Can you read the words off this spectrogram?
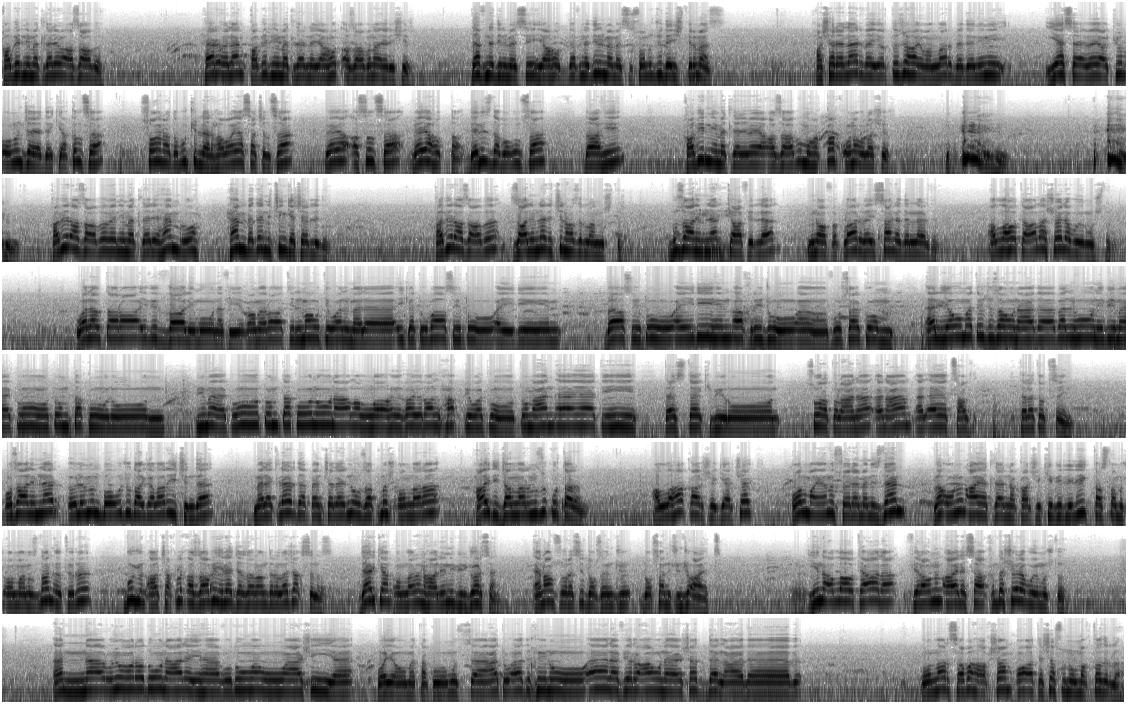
Kabir nimetleri ve azabı Her ölen kabir nimetlerine yahut azabına erişir. Defnedilmesi yahut defnedilmemesi sonucu değiştirmez. Haşereler ve yırtıcı hayvanlar bedenini yese veya kül oluncaya dek yakılsa, sonra da bu küller havaya saçılsa veya asılsa veyahut da denizde boğulsa dahi kabir nimetleri veya azabı muhakkak ona ulaşır. kabir azabı ve nimetleri hem ruh hem beden için geçerlidir. Kabir azabı zalimler için hazırlanmıştır. Bu zalimler kafirler, münafıklar ve isyan edenlerdir. Allahu Teala şöyle buyurmuştur. وَلَوْ تَرَى إِذِ الظَّالِمُونَ فِي غَمَرَاتِ الْمَوْتِ وَالْمَلَائِكَةُ بَاسِطُوا أَيْدِيهِمْ بَاسِطُوا أَيْدِيهِمْ أَخْرِجُوا أَنفُسَكُمْ الْيَوْمَ تُجْزَوْنَ عَذَابَ الْهُونِ بِمَا كُنتُمْ تَقُولُونَ بما كنتم تقولون على الله غير الحق وكنتم عن آياته تستكبرون سورة الأنعام الآية 93 O zalimler ölümün boğucu dalgaları içinde melekler de pençelerini uzatmış onlara haydi canlarınızı kurtarın. Allah'a karşı gerçek olmayanı söylemenizden ve onun ayetlerine karşı kibirlilik taslamış olmanızdan ötürü bugün alçaklık azabı ile cezalandırılacaksınız. Derken onların halini bir görsen. Enam suresi 90. 93. ayet. Yine Allahu Teala Firavun'un ailesi hakkında şöyle buyurmuştur. النار يعرضون عليها غدوا وعشيا ويوم تقوم الساعة أدخلوا آل فرعون أشد العذاب Onlar sabah akşam o ateşe sunulmaktadırlar.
